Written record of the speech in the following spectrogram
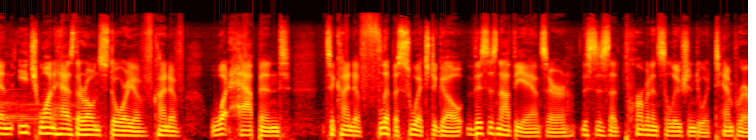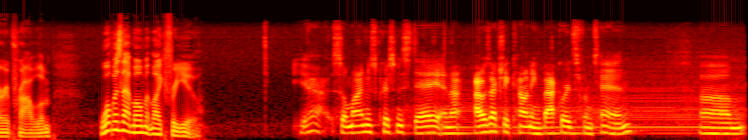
and each one has their own story of kind of what happened to kind of flip a switch to go, this is not the answer. This is a permanent solution to a temporary problem. What was that moment like for you? Yeah, so mine was Christmas Day, and I, I was actually counting backwards from 10, um,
